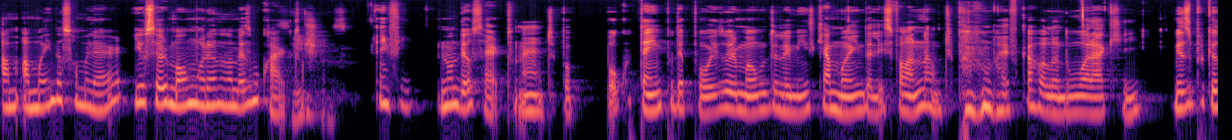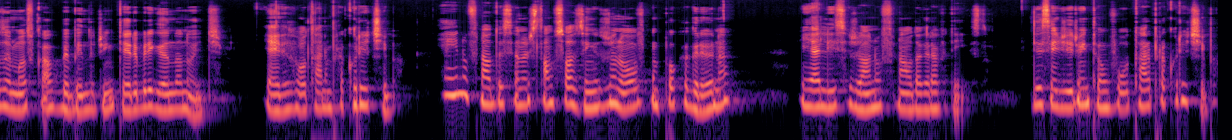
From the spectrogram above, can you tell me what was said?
a mãe da sua mulher e o seu irmão morando no mesmo quarto. Sem chance. Enfim, não deu certo, né? Tipo, pouco tempo depois, o irmão do Leminski e a mãe da Alice falaram: não, tipo, não vai ficar rolando morar aqui. Mesmo porque os irmãos ficavam bebendo o dia inteiro e brigando à noite. E aí eles voltaram para Curitiba. E aí no final desse ano eles estavam sozinhos de novo, com pouca grana, e Alice já no final da gravidez. Decidiram então voltar para Curitiba.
